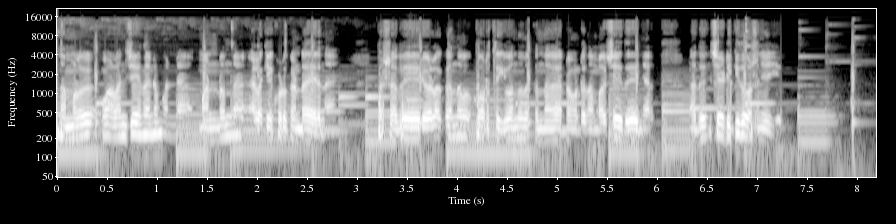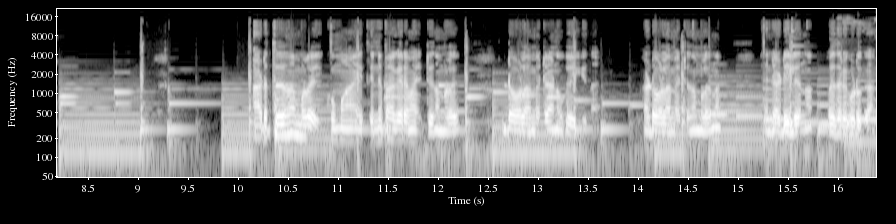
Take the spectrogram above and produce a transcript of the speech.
നമ്മൾ വളം ചെയ്യുന്നതിന് മുന്നേ മണ്ണൊന്ന് ഇളക്കി കൊടുക്കണ്ടായിരുന്നെ. പക്ഷെ വേരുകളൊക്കെ ഒന്ന് പുറത്തേക്ക് വന്ന് നിൽക്കുന്ന കാരണം കൊണ്ട് നമ്മൾ ചെയ്ത് കഴിഞ്ഞാൽ അത് ചെടിക്ക് ദോഷം ചെയ്യും. അടുത്തത് നമ്മൾ കുമായത്തിന് പകരമായിട്ട് നമ്മൾ ഡോളമെറ്റ് ആണ് ഉപയോഗിക്കുന്നത്. ആ ഡോളമെറ്റ് നമ്മൾ അതിന്റെ അടിയിൽ നിന്ന് വിതറി കൊടുക്കാം.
